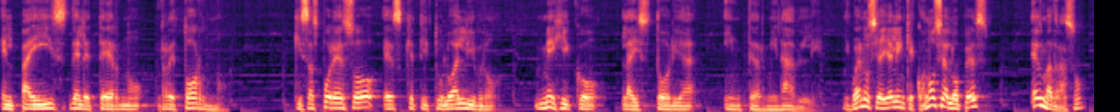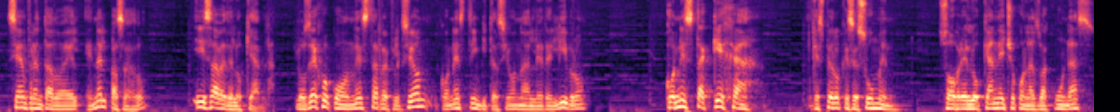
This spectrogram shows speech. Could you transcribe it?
el país del eterno retorno. Quizás por eso es que tituló al libro México, la historia interminable. Y bueno, si hay alguien que conoce a López, es madrazo, se ha enfrentado a él en el pasado y sabe de lo que habla. Los dejo con esta reflexión, con esta invitación a leer el libro, con esta queja que espero que se sumen sobre lo que han hecho con las vacunas,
